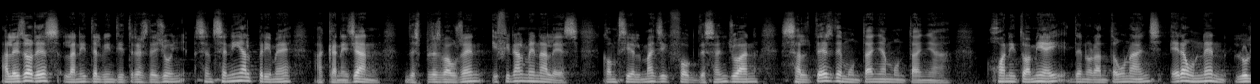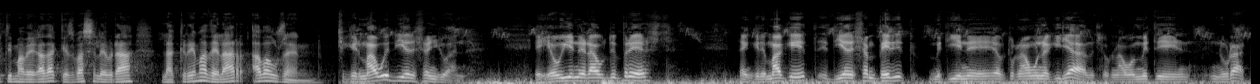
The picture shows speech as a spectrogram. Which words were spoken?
Aleshores, la nit del 23 de juny, s'encenia el primer a Canejan, després Bausen i finalment a Les, com si el màgic foc de Sant Joan saltés de muntanya en muntanya. Juanito Amiei, de 91 anys, era un nen l'última vegada que es va celebrar la crema de l'art a Bausen. Se cremava el dia de Sant Joan. I jo hi anava de prest, en cremar aquest, el dia de Sant Pere, metien, el tornaven aquí allà, me tornaven a metre norat.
